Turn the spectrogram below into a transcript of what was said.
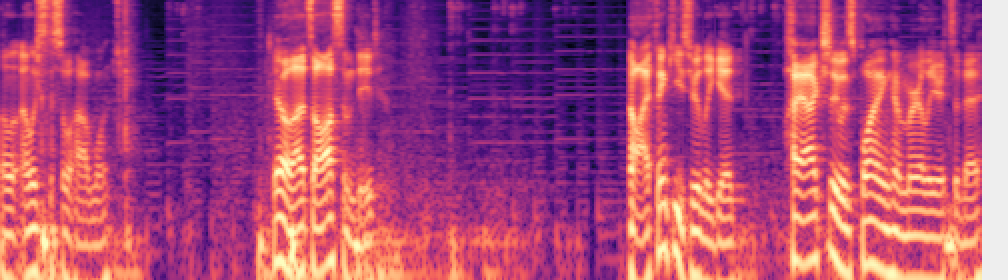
well, at least I still have one. Yo, that's awesome, dude. No, I think he's really good. I actually was playing him earlier today.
